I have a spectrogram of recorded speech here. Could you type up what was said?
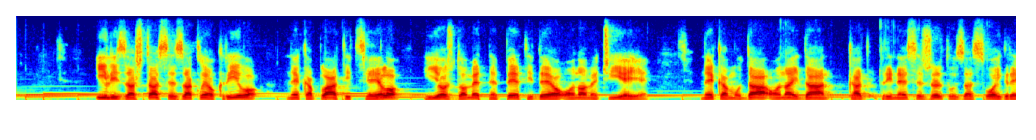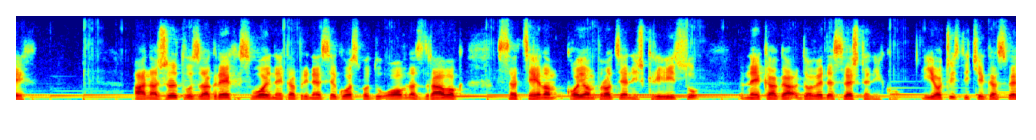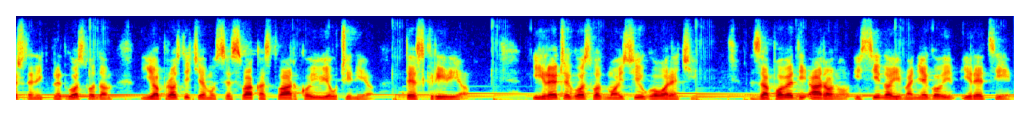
Ili za šta se zakleo krivo, neka plati celo i još dometne peti deo onome čije je. Neka mu da onaj dan kad prinese žrtvu za svoj greh. A na žrtvu za greh svoj neka prinese gospodu ovna zdravog sa cenom kojom proceniš krivicu, neka ga dovede svešteniku. I očistit će ga sveštenik pred gospodom i oprostit će mu se svaka stvar koju je učinio, te skrivio. I reče gospod Mojsiju govoreći, zapovedi Aronu i sinovima njegovim i reci im,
